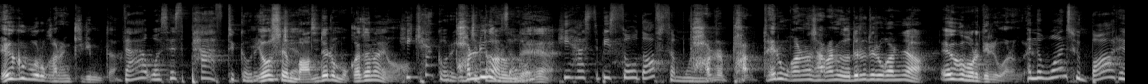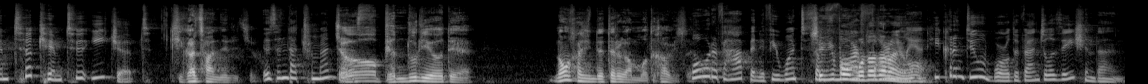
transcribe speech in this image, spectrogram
애굽으로 가는 길입니다. That was his path to go to 요셉 Egypt. 마음대로 못 가잖아요. He can't go to Egypt 팔리 on his own. 가는데 He has to be sold off somewhere. 팔, 팔, 데려가는 사람이 어디로 데려가느냐? 애굽으로 데려가는 거예요. And the ones who bought him took him to Egypt. 기가 찬 일이죠. Isn't that tremendous? 저 변두리 어디 농사진데 데려가면 어떡하겠어요? What would have happened if he went to some 세계보험 far 못 하잖아요. farmland? He couldn't do world evangelization then.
